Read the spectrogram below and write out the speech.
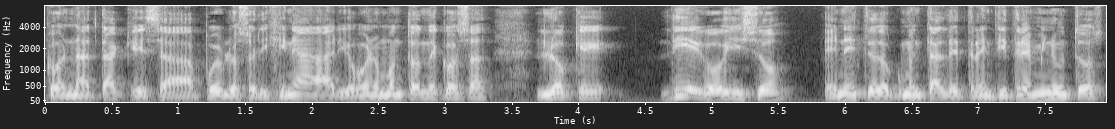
con ataques a pueblos originarios, bueno, un montón de cosas. Lo que Diego hizo en este documental de 33 minutos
